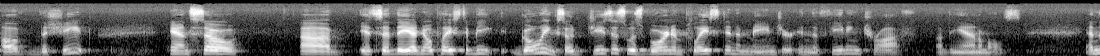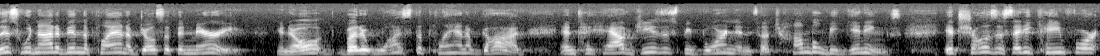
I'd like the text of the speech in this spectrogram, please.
of the sheep. And so uh, it said they had no place to be going. So Jesus was born and placed in a manger in the feeding trough of the animals. And this would not have been the plan of Joseph and Mary you know, but it was the plan of God. And to have Jesus be born in such humble beginnings, it shows us that he came for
